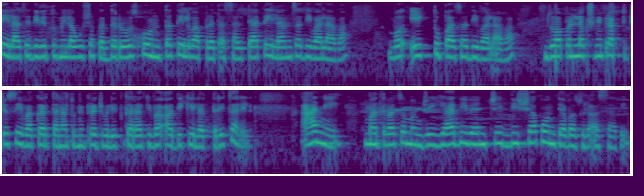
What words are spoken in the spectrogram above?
तेलाचे दिवे तुम्ही लावू शकत. दररोज कोणतं तेल वापरत असाल त्या तेलांचा दिवा लावा. व एक तुपाचा दिवा लावा जो आपण लक्ष्मी प्राप्तीच्या सेवा करताना तुम्ही प्रज्वलित करा किंवा आधी केलात तरी चालेल. आणि महत्त्वाचं म्हणजे या दिव्यांची दिशा कोणत्या बाजूला असावी?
